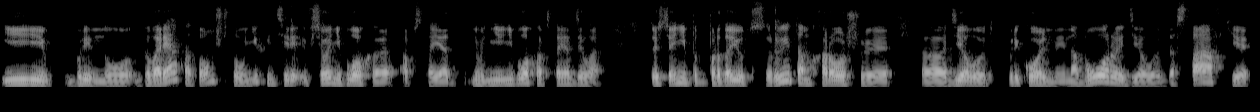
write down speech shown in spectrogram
и, блин, ну, говорят о том, что у них интерес... все неплохо обстоят, ну, не, неплохо обстоят дела. То есть они продают сыры там хорошие, э, делают прикольные наборы, делают доставки,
